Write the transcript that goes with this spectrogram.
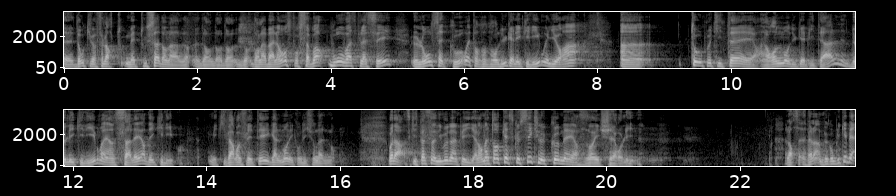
Euh, donc il va falloir mettre tout ça dans la, dans, la, balance pour savoir où on va se placer le long de cette courbe, étant entendu qu'à l'équilibre, il y aura un taux petit r, un rendement du capital, de l'équilibre et un salaire d'équilibre, mais qui va refléter également les conditions de Voilà ce qui se passe au niveau d'un pays. Alors maintenant, qu'est-ce que c'est que le commerce dans Cheroline alors, ça va l'air un peu compliqué, mais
